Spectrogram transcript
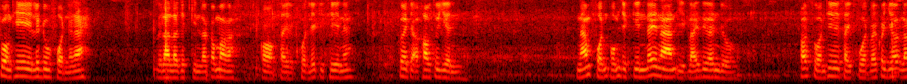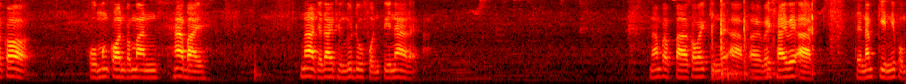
ช่วงที่ฤดูฝนนะนะ เวลาเราจะกินเราก็มากรอกใส่ขวดเล็กอีกทีนึงเพื่อจะเอาเข้าตู้เย็น น้ำฝนผมจะกินได้นานอีกหลายเดือนอยู่ เพราะส่วนที่ใส่ขวดไว้ก็เยอะ แล้วก็โอมมังกรประมาณห้าใบ น่าจะได้ถึงฤดูฝนปีหน้าแหละ น้ำประปาก็ไว้กินไว้อาบเอ่อไว้ใช้ไว้อาบ แต่น้ำกินนี่ผม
